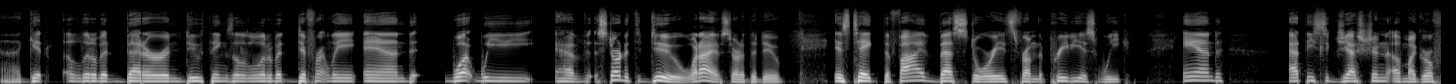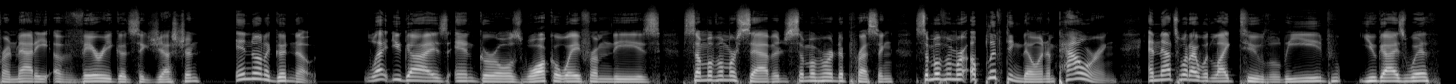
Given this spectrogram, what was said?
uh, get a little bit better and do things a little, little bit differently. And what we have started to do, what I have started to do, is take the five best stories from the previous week and at the suggestion of my girlfriend Maddie, a very good suggestion. End on a good note. Let you guys and girls walk away from these. Some of them are savage, some of them are depressing, some of them are uplifting, though, and empowering. And that's what I would like to leave you guys with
